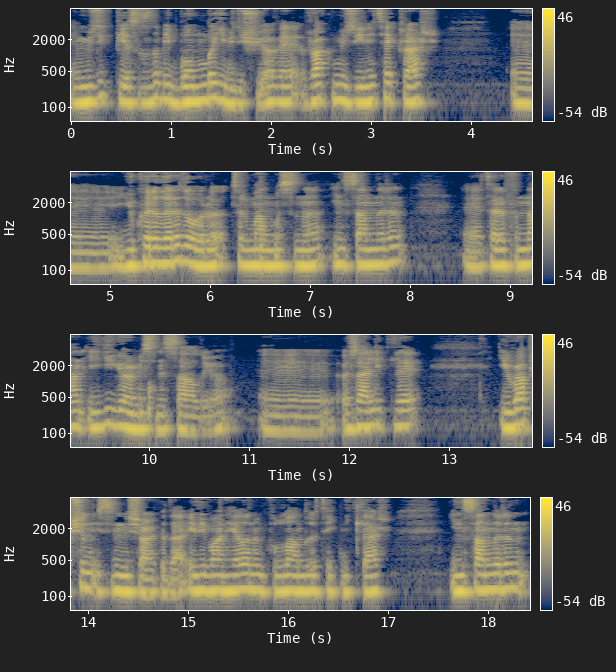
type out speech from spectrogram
e, müzik piyasasında bir bomba gibi düşüyor ve rock müziğini tekrar e, yukarılara doğru tırmanmasını, insanların e, tarafından ilgi görmesini sağlıyor. E, özellikle Eruption isimli şarkıda Eddie Van Halen'ın kullandığı teknikler insanların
